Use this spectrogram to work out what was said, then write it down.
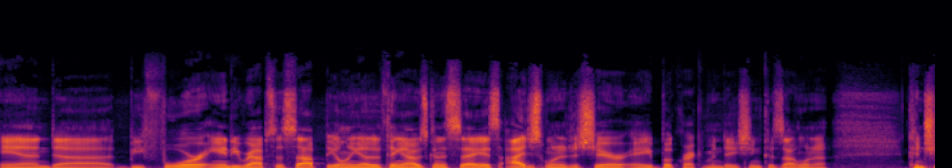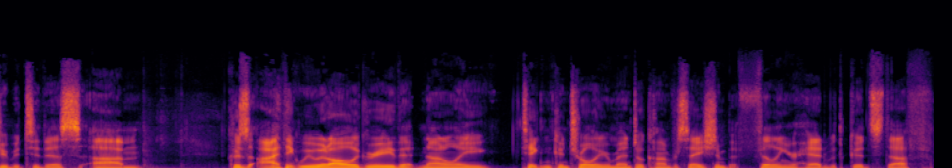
And uh, before Andy wraps us up, the only other thing I was going to say is I just wanted to share a book recommendation because I want to contribute to this. Because I think we would all agree that not only taking control of your mental conversation, but filling your head with good stuff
